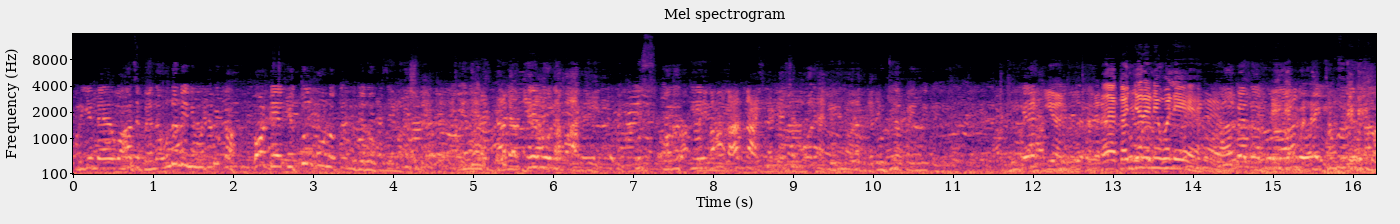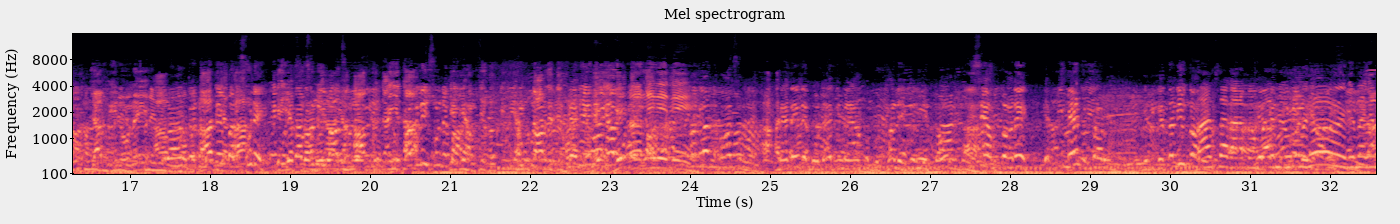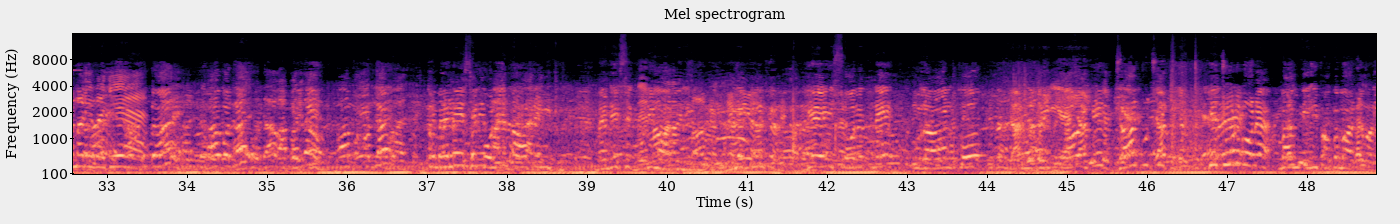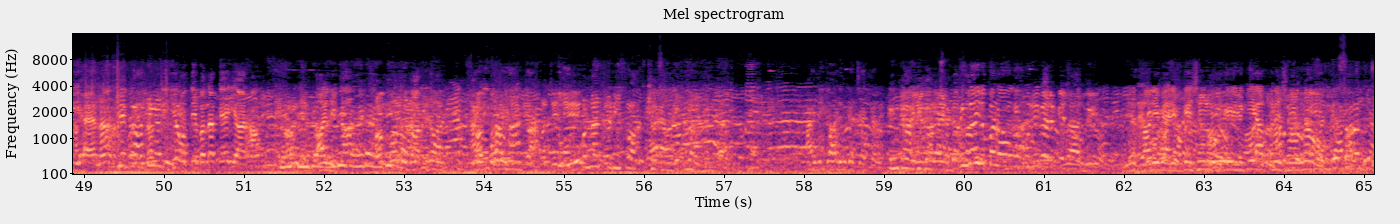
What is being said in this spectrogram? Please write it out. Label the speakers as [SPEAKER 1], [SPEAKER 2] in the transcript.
[SPEAKER 1] اور یہ میں وہاں سے پہنا انہوں نے نہیں مجھے روکا۔ اور ڈیٹ یو تم کون ہوتے مجھے ہے اس عورت کی پہننے کے لیے۔ ٹھیک
[SPEAKER 2] کنجر نہیں بولے
[SPEAKER 3] جب انہوں نے آپ کو بتا دیا تھا کہ یہ پرانی بات آپ کو چاہیے تھا کہ یہ ہم سے غلطی ہوئی ہم اتار دیتے ہیں
[SPEAKER 2] نہیں دیتے
[SPEAKER 1] میں نے بولا کہ میں آپ کو بکھا لے کر دیتا ہوں اسے ہم اتارے اتنی میں اتاروں یہ کہتا نہیں
[SPEAKER 2] ہماری بچے
[SPEAKER 1] آپ تو میں نے اسے گولی مار نہیں تھی۔ میں نے اسے گولی مار نہیں یہ اس عورت نے قرآن کو جان پوچھ یہ جھوٹ بول رہا ہے۔ مانتی ہی کو مار
[SPEAKER 3] غلطی ہے نا۔
[SPEAKER 1] یہ قانون
[SPEAKER 3] غلطی یہ ہوتی بندہ کہ یار ہم آج نکاح ہم کون بنا ہم کون آئی ڈی کارڈ ان کا چیک کریں
[SPEAKER 1] انگا ہی بناؤ گے پوری ویریفکیشن ہوگی
[SPEAKER 4] یہ ساری ویریفکیشن ہوگی ان کی آپ پریشان نہ ہو
[SPEAKER 1] سارا کچھ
